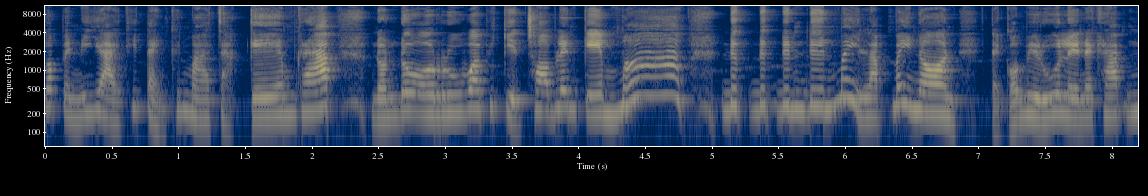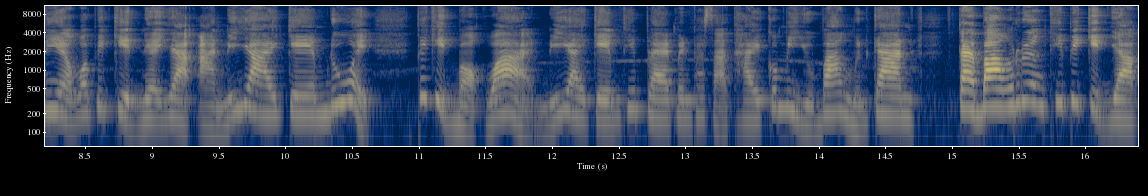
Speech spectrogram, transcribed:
ก็เป็นนิยายที่แต่งขึ้นมาจากเกมครับนนโดรู้ว่าพี่กิจชอบเล่นเกมมาก ดึกดึกดื่นดื่นไม่หลับไม่นอน แต่ก็ไม่รู้เลยนะครับเนี่ยว่าพี่กิจเนี่ยอยากอ่านนิยายเกมด้วย พี่กิจบอกว่านิยายเกมที่แปลเป็นภาษาไทยก็มีอยู่บ้างเหมือนกัน แต่บางเรื่องที่พี่กิจอยาก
